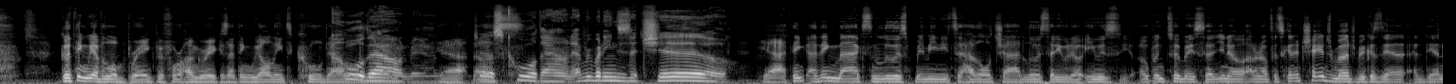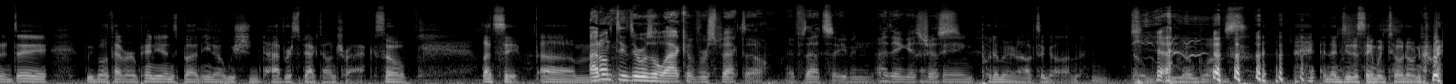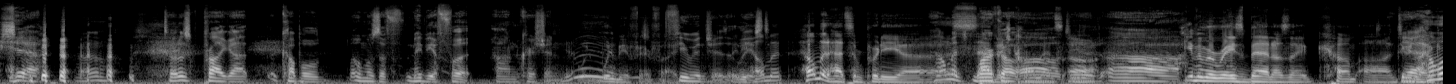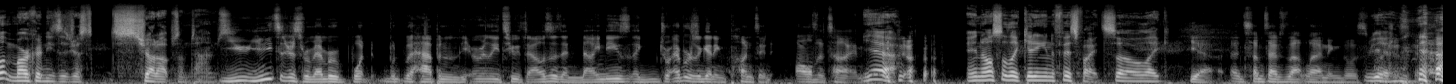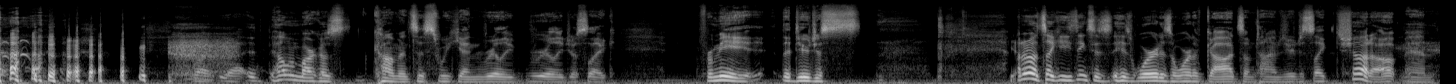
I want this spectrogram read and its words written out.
Good thing we have a little break before Hungary because I think we all need to cool down. cool bit. down, man. Yeah, just was- cool down. Everybody needs to chill. Yeah, I think I think Max and Lewis maybe need to have a little chat. Lewis said he would he was open to it, but he said, you know, I don't know if it's going to change much because the, at the end of the day, we both have our opinions, but you know, we should have respect on track. So, let's see. Um, I don't think there was a lack of respect, though. If that's even, I think it's I just think put him in an octagon, no, Yeah. no gloves, and then do the same with Toto and Christian. yeah. Well, Toto's probably got a couple, almost a f- maybe a foot on Christian. Wouldn't, wouldn't be a fair a fight. few inches at Maybe least. Helmut. Helmut had some pretty uh, Helmut savage Marko. Oh, comments. dude. Ah. Give him a raised bend. I was like, come on, dude. yeah, like, Helmut Marko needs to just shut up sometimes. You you need to just remember what what what happened in the early 2000s and 90s. Like drivers are getting punted all the time. Yeah. you know? And also like getting into fistfights. So like, yeah, and sometimes not landing those Yeah. punches. but yeah, it, Helmut Marko's comments this weekend really, really just like, for me, the dude just. I don't know. It's like he thinks his, his word is a word of God. Sometimes you're just like, shut up, man.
